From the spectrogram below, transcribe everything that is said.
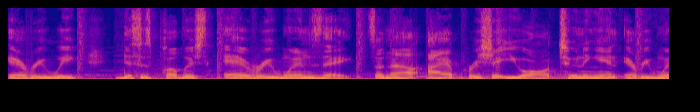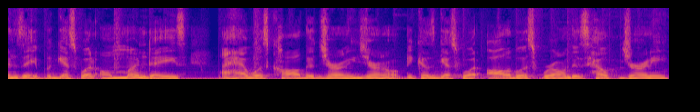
every week. This is published every Wednesday. So now I appreciate you all tuning in every Wednesday. But guess what? On Mondays, I have what's called the Journey Journal because guess what? All of us, we're on this health journey.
